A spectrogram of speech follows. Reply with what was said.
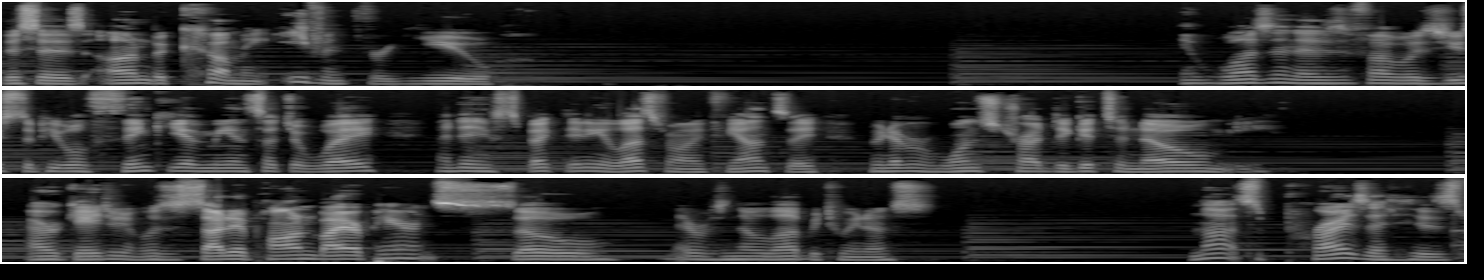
This is unbecoming, even for you. It wasn't as if I was used to people thinking of me in such a way. I didn't expect any less from my fiance, who never once tried to get to know me. Our engagement was decided upon by our parents, so there was no love between us. I'm not surprised at his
